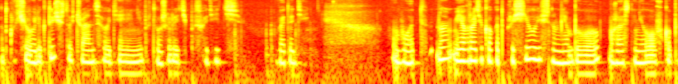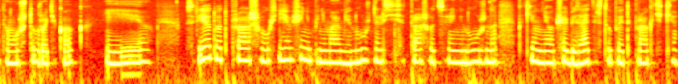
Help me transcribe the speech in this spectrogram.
отключило электричество вчера на целый день, и они предложили, типа, сходить в этот день. Вот. Ну, я вроде как отпросилась, но мне было ужасно неловко, потому что вроде как и среду отпрашивалась. И я вообще не понимаю, мне нужно ли здесь отпрашиваться или не нужно, какие у меня вообще обязательства по этой практике.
